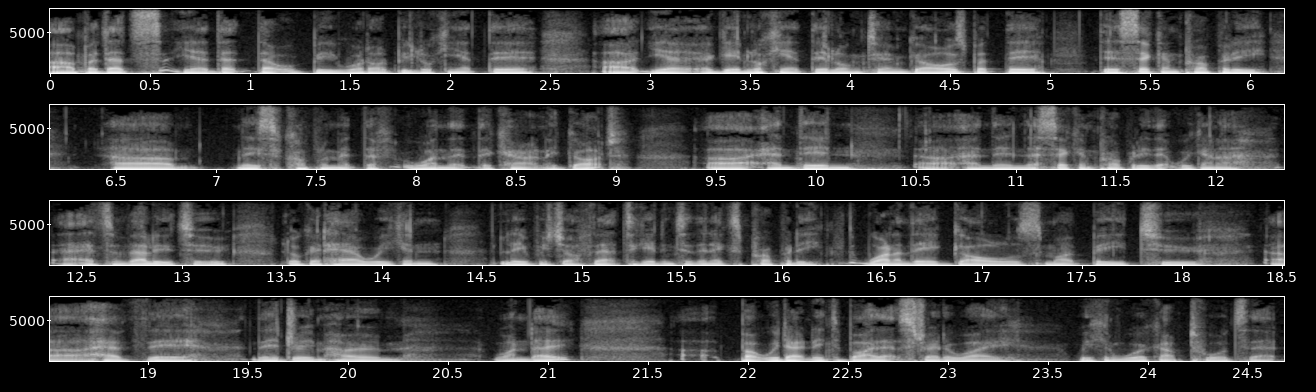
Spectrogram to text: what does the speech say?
Uh, but that's yeah, that that would be what I'd be looking at there. Uh, yeah, again, looking at their long term goals, but their their second property um, needs to complement the one that they currently got. Uh, and then uh, and then the second property that we're going to add some value to, look at how we can leverage off that to get into the next property. One of their goals might be to uh, have their their dream home one day, uh, but we don't need to buy that straight away. We can work up towards that.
